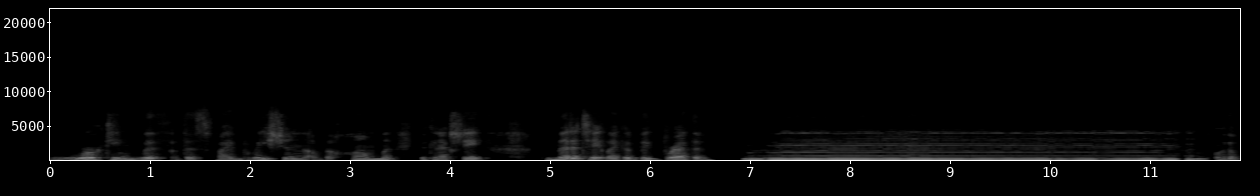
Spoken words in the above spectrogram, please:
working with this vibration of the hum, you can actually meditate like a big breath and or the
